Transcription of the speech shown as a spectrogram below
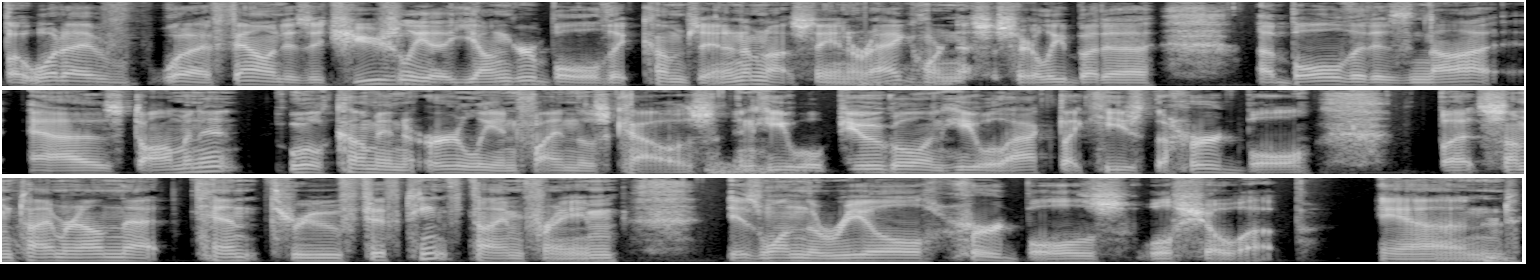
But what I've what I've found is it's usually a younger bull that comes in, and I'm not saying a raghorn necessarily, but a a bull that is not as dominant will come in early and find those cows and he will bugle and he will act like he's the herd bull but sometime around that 10th through 15th time frame is when the real herd bulls will show up and hmm.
